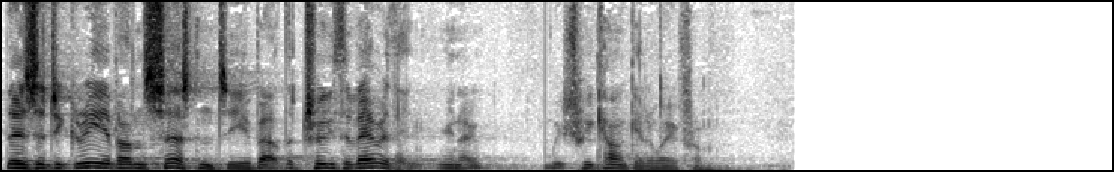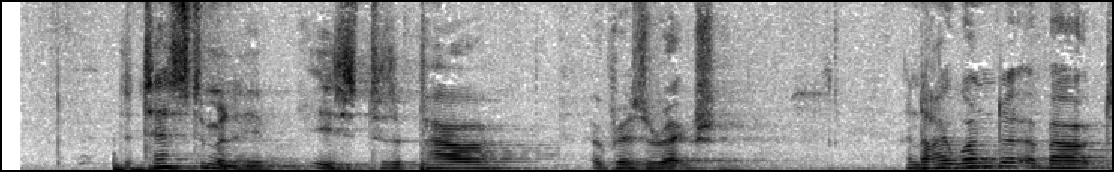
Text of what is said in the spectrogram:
There's a degree of uncertainty about the truth of everything, you know, which we can't get away from. The testimony is to the power of resurrection. And I wonder about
